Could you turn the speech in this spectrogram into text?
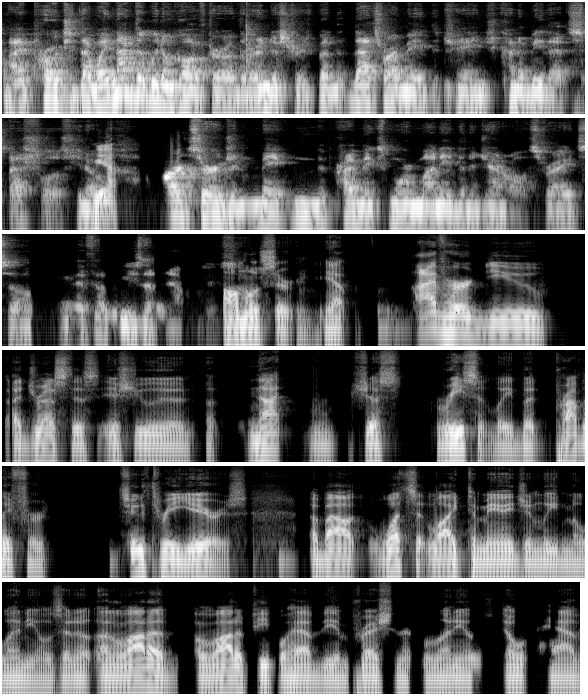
I approach it that way. Not that we don't go after other industries, but that's where I made the change. Kind of be that specialist. You know, yeah. heart surgeon may, probably makes more money than a generalist, right? So if I use that analogy, almost certain. Yep, I've heard you address this issue uh, not just recently, but probably for two three years about what's it like to manage and lead millennials and a, and a, lot of a lot of people have the impression that millennials don't have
